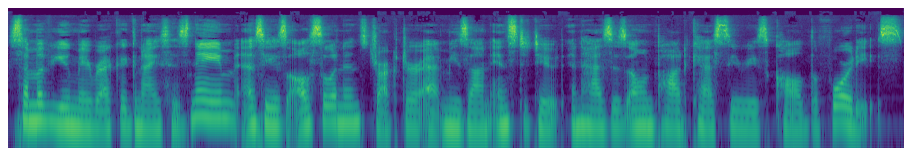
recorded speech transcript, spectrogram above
Some of you may recognize his name as he is also an instructor at Mizan Institute and has his own podcast series called The 40s.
